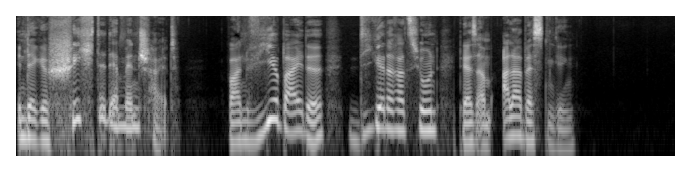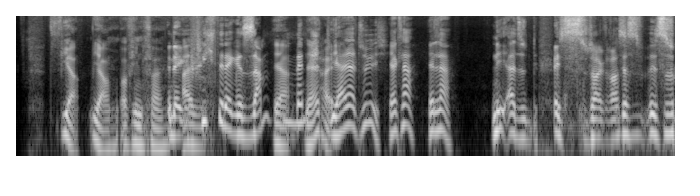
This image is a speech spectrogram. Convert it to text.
in der Geschichte der Menschheit, waren wir beide die Generation, der es am allerbesten ging. Ja, ja, auf jeden Fall. In der Also, Geschichte der gesamten ja, Menschheit. ne? ja, natürlich. Ja, klar. Ja, klar. Nee, also Es ist total krass. das ist, ist,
